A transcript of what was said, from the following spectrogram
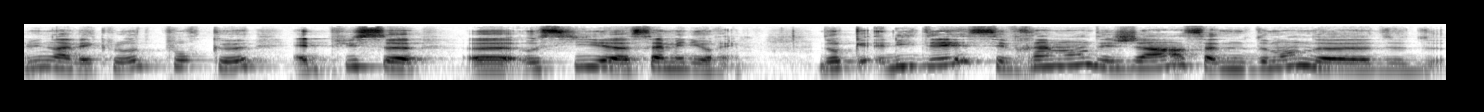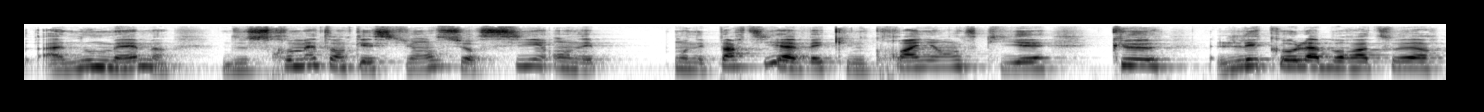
l'une avec l'autre pour qu'elles puissent euh, aussi s'améliorer. Donc l'idée, c'est vraiment déjà, ça nous demande à nous-mêmes de se remettre en question sur si on est parti avec une croyance qui est que les collaborateurs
